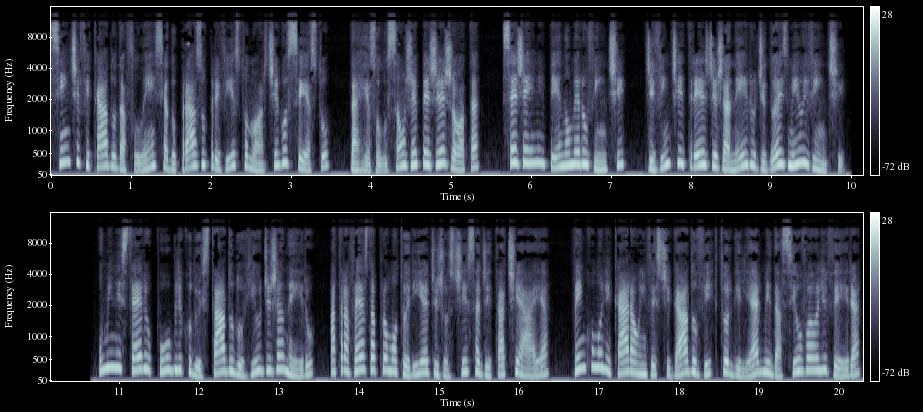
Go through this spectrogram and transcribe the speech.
cientificado da fluência do prazo previsto no artigo 6 da Resolução GPGJ, CGNP nº 20, de 23 de janeiro de 2020. O Ministério Público do Estado do Rio de Janeiro, através da Promotoria de Justiça de Itatiaia, vem comunicar ao investigado Victor Guilherme da Silva Oliveira,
